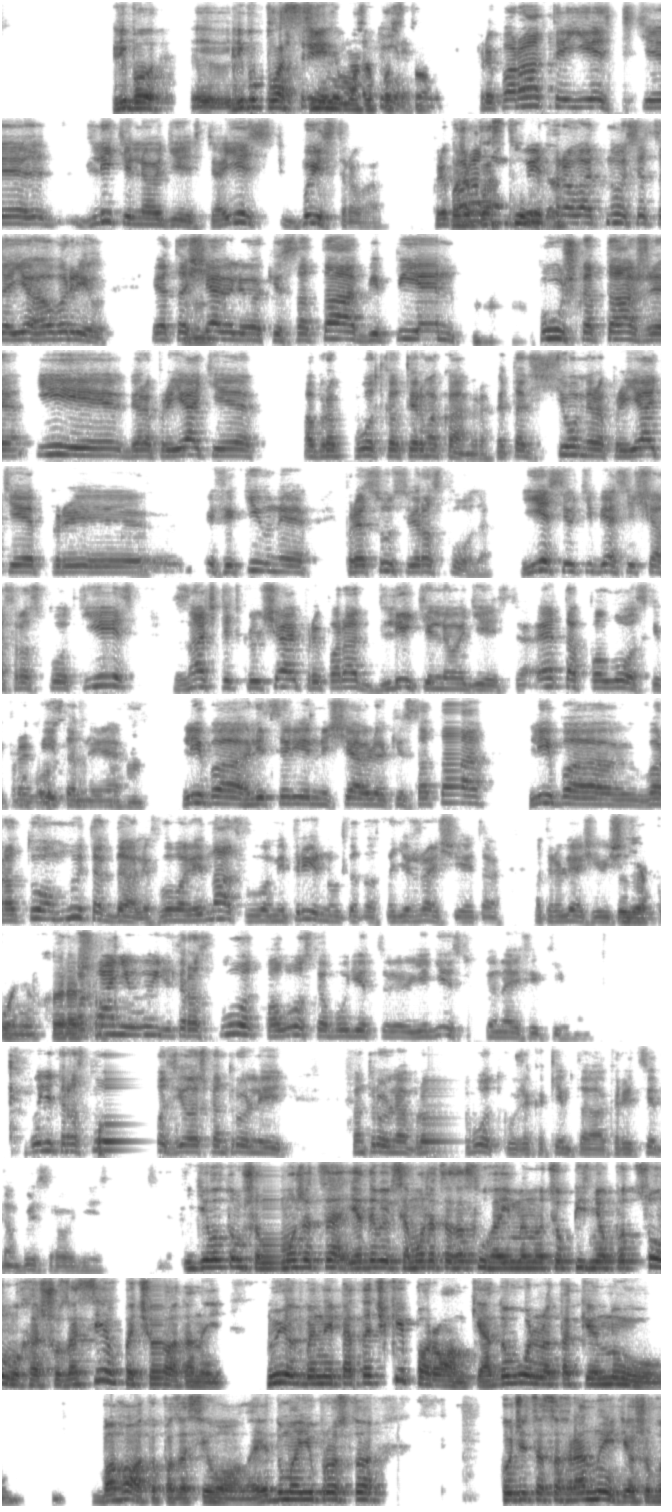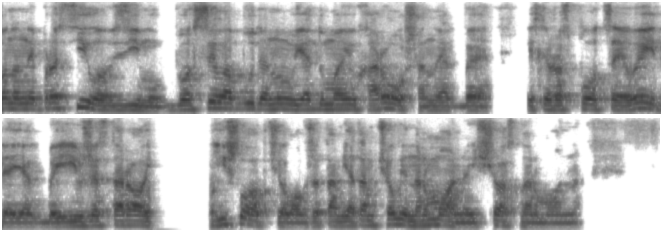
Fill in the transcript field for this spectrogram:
Либо, либо пластины можно поставить. Препараты есть э, длительного действия, а есть быстрого. Препаратам быстрого да? относятся, я говорил, это щавелевая кислота, бипен, пушка та же и мероприятие обработка в термокамерах. Это все мероприятия при, эффективные при отсутствии расплода. Если у тебя сейчас расплод есть, значит включай препарат длительного действия. Это полоски пропитанные, либо глицерин, щавелевая кислота, либо воротом, ну и так далее, флувалинат, флувометрин, вот это содержащее это отравляющее вещество. Я понял, хорошо. Пока не выйдет расплод, полоска будет э, единственно эффективна. Выйдет расплод, сделаешь контрольный, контрольную обработку уже каким-то акарицидом быстрого действия. І діло в тому, що може це, я дивився, може це заслуга іменно цього пізнього подсолнуха, що засів печатаний, ну якби не п'ятачки по рамки, а довольно таки, ну, багато позасівала. Я думаю, просто хочеться сохранити щоб воно не просіло в зиму, бо сила буде, ну, я думаю, хороша. Ну, якби, якщо розплод цей вийде, якби, і вже стара дійшла пчола, вже там, я там пчоли нормально, і щас нормально.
